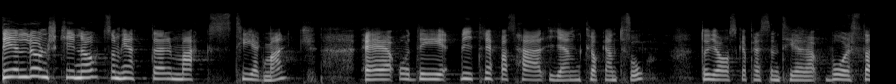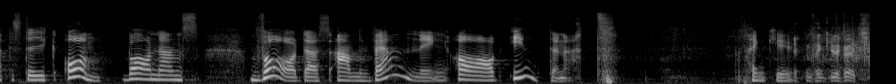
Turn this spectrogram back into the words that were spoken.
Det är en lunchkeynote som heter Max Tegmark. Eh, och det, vi träffas här igen klockan två då jag ska presentera vår statistik om barnens vardagsanvändning av internet. Thank you. Thank you very much.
